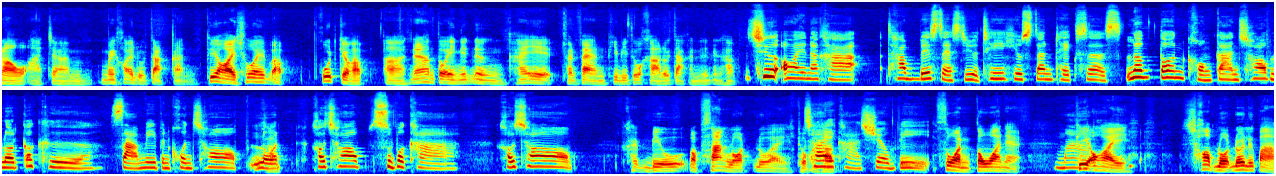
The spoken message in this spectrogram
เราอาจจะไม่ค่อยรู้จักกัน พี่ออยช่วยแบบ พูดเกี่ยวกับอ่าแนะนำตัวเองนิดนึง ให้แฟนๆ PB ตัวขารู้จักกันนิดนึงครับ ชื่ออ้อยนะคะทำ business อยู่ที่ Houston Texas เริ่มต้นของการชอบรถก็คือ สามีเป็นคนชอบรถ เขาชอบซูเปอร์คาร์เขาชอบใครบิวแบบสร้างรถด้วยถูกไหมใช่ครับค่ะ Shelby ส่วนตัวเนี่ยมากพี่ออยชอบรถด้วยหรือเปล่า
